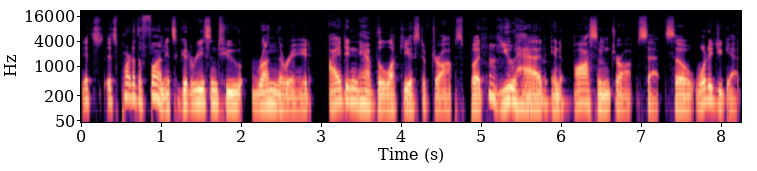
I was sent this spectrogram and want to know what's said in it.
it's it's part of the fun. It's a good reason to run the raid. I didn't have the luckiest of drops, but you had an awesome drop set. So what did you get?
